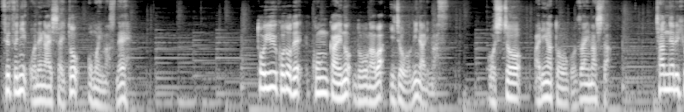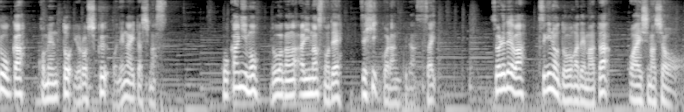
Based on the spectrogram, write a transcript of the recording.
切にお願いしたいと思いますね。ということで今回の動画は以上になります。ご視聴ありがとうございました。チャンネル評価、コメントよろしくお願いいたします。他にも動画がありますので、ぜひご覧ください。それでは次の動画でまたお会いしましょう。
